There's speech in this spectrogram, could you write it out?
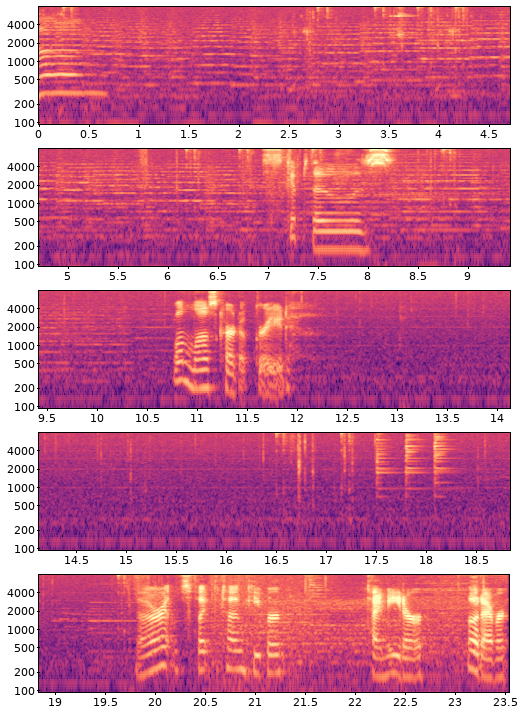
Um... Skip those. One last card upgrade. Alright, let's fight the Timekeeper. Time Eater. Whatever.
